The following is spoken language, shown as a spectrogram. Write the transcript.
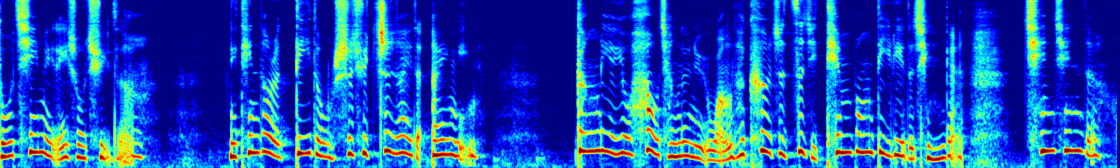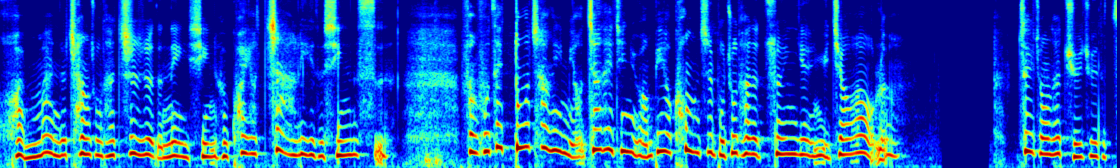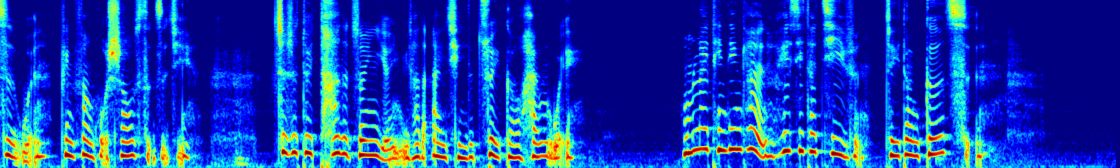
多凄美的一首曲子啊！你听到了低董失去挚爱的哀鸣，刚烈又好强的女王，她克制自己天崩地裂的情感，轻轻的、缓慢的唱出她炙热的内心和快要炸裂的心思，仿佛再多唱一秒，迦太基女王便要控制不住她的尊严与骄傲了。最终，她决绝的自刎，并放火烧死自己。这是对他的尊严与他的爱情的最高捍卫。我们来听听看《Hesitative》这一段歌词：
